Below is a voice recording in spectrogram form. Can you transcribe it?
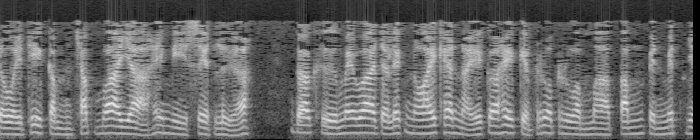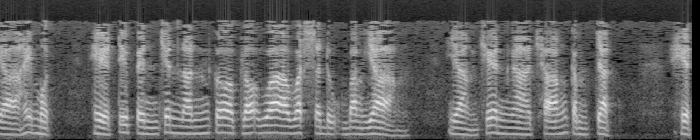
โดยที่กำชับว่าอย่าให้มีเศษเหลือ ก็คือไม่ว่าจะเล็กน้อยแค่ไหนก็ให้เก็บรวบรวมมาปั๊มเป็นเม็ดยาให้หมด เหตุที่เป็นเช่นนั้นก็เพราะว่าวัสดุบางอย่าง อย่างเช่นงาช้างกำจัด เห็ด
